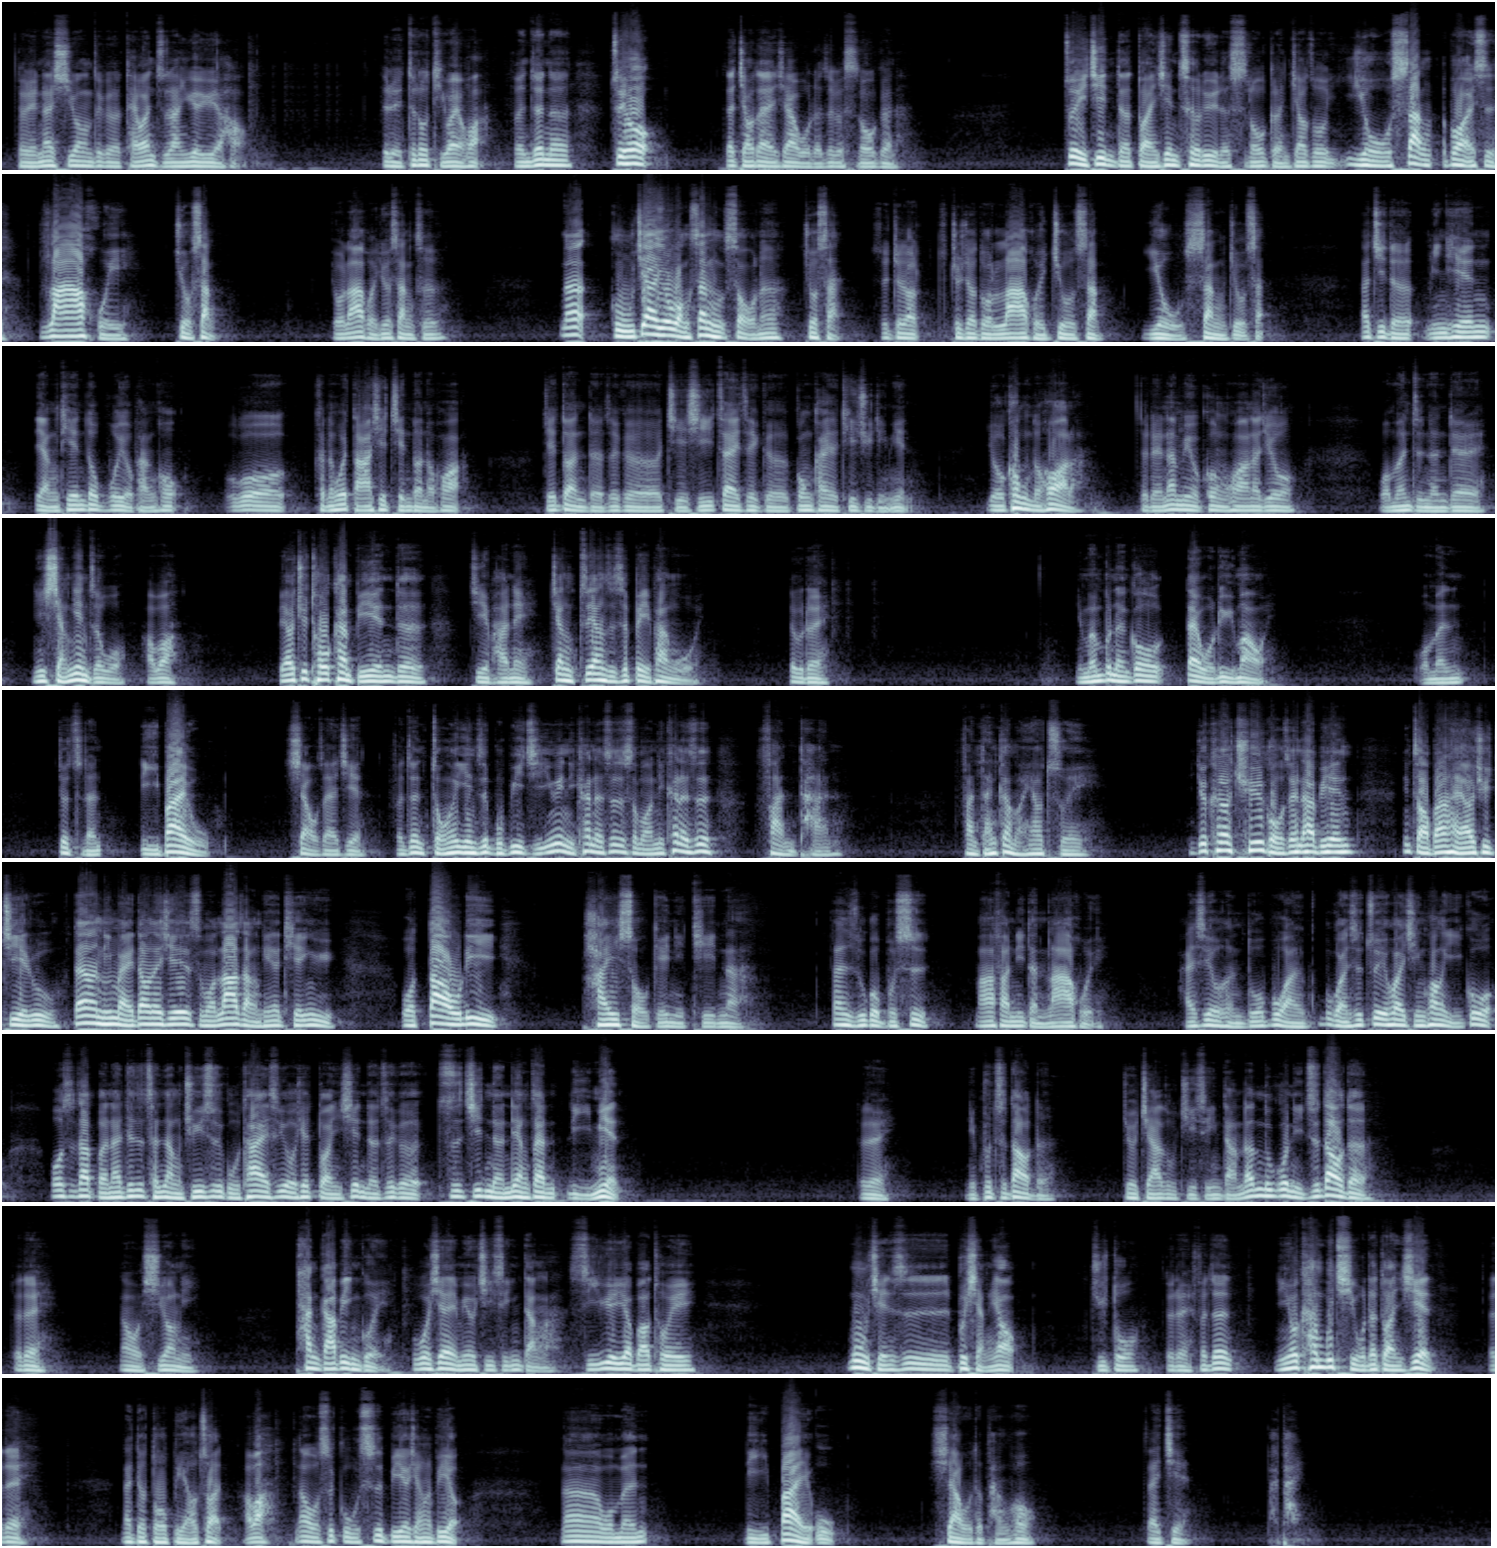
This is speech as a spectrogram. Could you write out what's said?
对，那希望这个台湾治安越越好。对不对？这都题外话。反正呢，最后再交代一下我的这个 slogan。最近的短线策略的 slogan 叫做“有上”，不好意思，拉回就上，有拉回就上车。那股价有往上走呢，就闪，所以就叫就叫做拉回就上，有上就闪。那记得明天两天都不会有盘后，不过可能会答一些简短的话，简短的这个解析，在这个公开的提取里面，有空的话了，对不对？那没有空的话，那就。我们只能对你想念着我，好不好？不要去偷看别人的解盘呢，这样这样子是背叛我。对不对？你们不能够戴我绿帽哎，我们就只能礼拜五下午再见。反正总而言之不必急，因为你看的是什么？你看的是反弹，反弹干嘛要追？你就看到缺口在那边，你早班还要去介入。当然，你买到那些什么拉涨停的天宇，我倒立拍手给你听呐。但如果不是，麻烦你等拉回，还是有很多不管不管是最坏情况已过。或是它本来就是成长趋势股，它也是有些短线的这个资金能量在里面，对不对？你不知道的就加入即时应档，那如果你知道的，对不对？那我希望你探嘎并轨。不过现在也没有即时应档啊，十一月要不要推？目前是不想要居多，对不对？反正你又看不起我的短线，对不对？那就都不要赚，好吧？那我是股市比尔强的比尔，那我们礼拜五下午的盘后。再见，拜拜。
